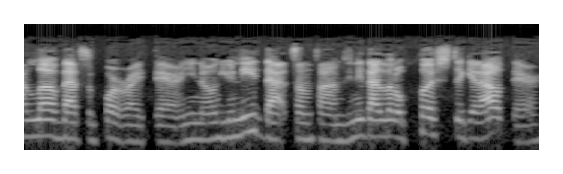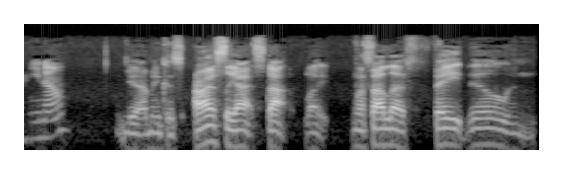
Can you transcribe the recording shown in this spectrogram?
I love that support right there. You know, you need that sometimes. You need that little push to get out there. You know. Yeah, I mean, because honestly, I stopped. Like once I left Fayetteville and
